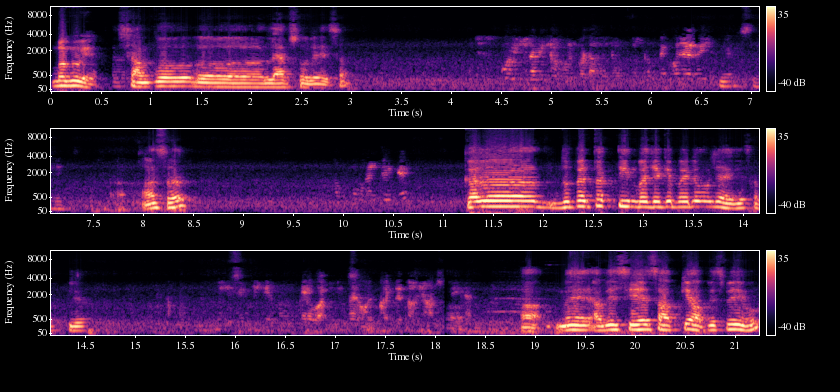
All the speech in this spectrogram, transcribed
बघूया. शाम को लैब्स हो गए सर हाँ सर? कल दोपहर तक तीन बजे के पहले हो जाएँगे सब क्लियर हाँ मैं अभी सीए साहब के ऑफ़िस में ही हूँ।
